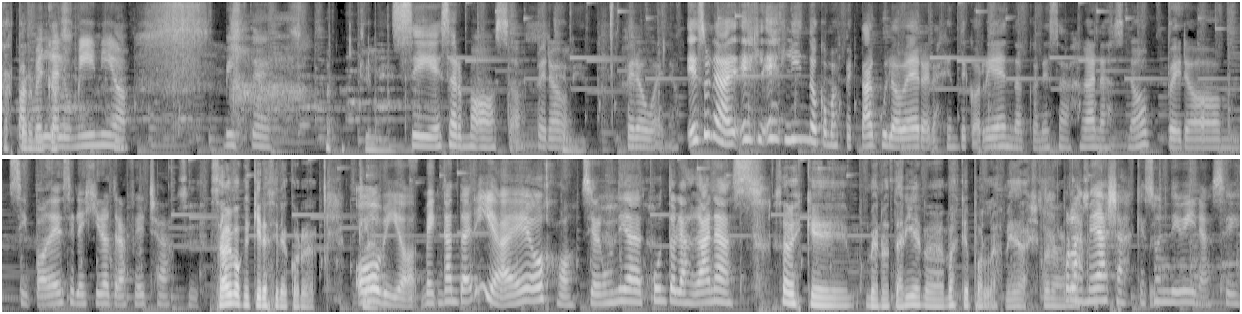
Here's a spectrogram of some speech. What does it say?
Las papel de aluminio. ¿Viste? Qué lindo. Sí, es hermoso, pero. Pero bueno. Es, una, es, es lindo como espectáculo ver a la gente corriendo con esas ganas, ¿no? Pero mm, si podés elegir otra fecha, Sí. Salvo que quieras ir a correr. Claro. obvio. Me encantaría, ¿eh? Ojo. Si algún día junto las ganas Sabes que me anotaría nada más que por las medallas. Por las medallas, que son divinas, sí.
